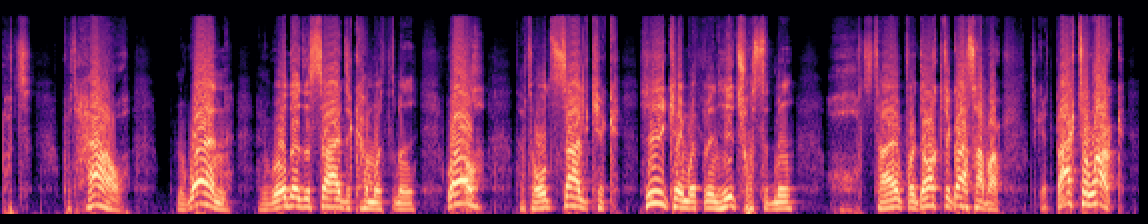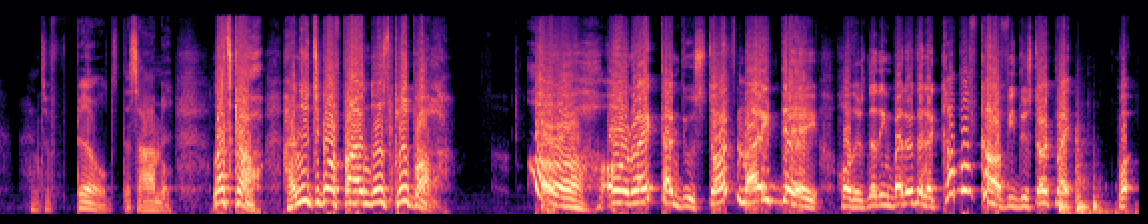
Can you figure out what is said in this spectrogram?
But, but how? And when? And will they decide to come with me? Well, that old sidekick, he came with me and he trusted me. Oh, it's time for Dr. Grasshopper to get back to work and to build this army. Let's go! I need to go find those people! Oh, alright, time to start my day. Oh, there's nothing better than a cup of coffee to start my... What?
